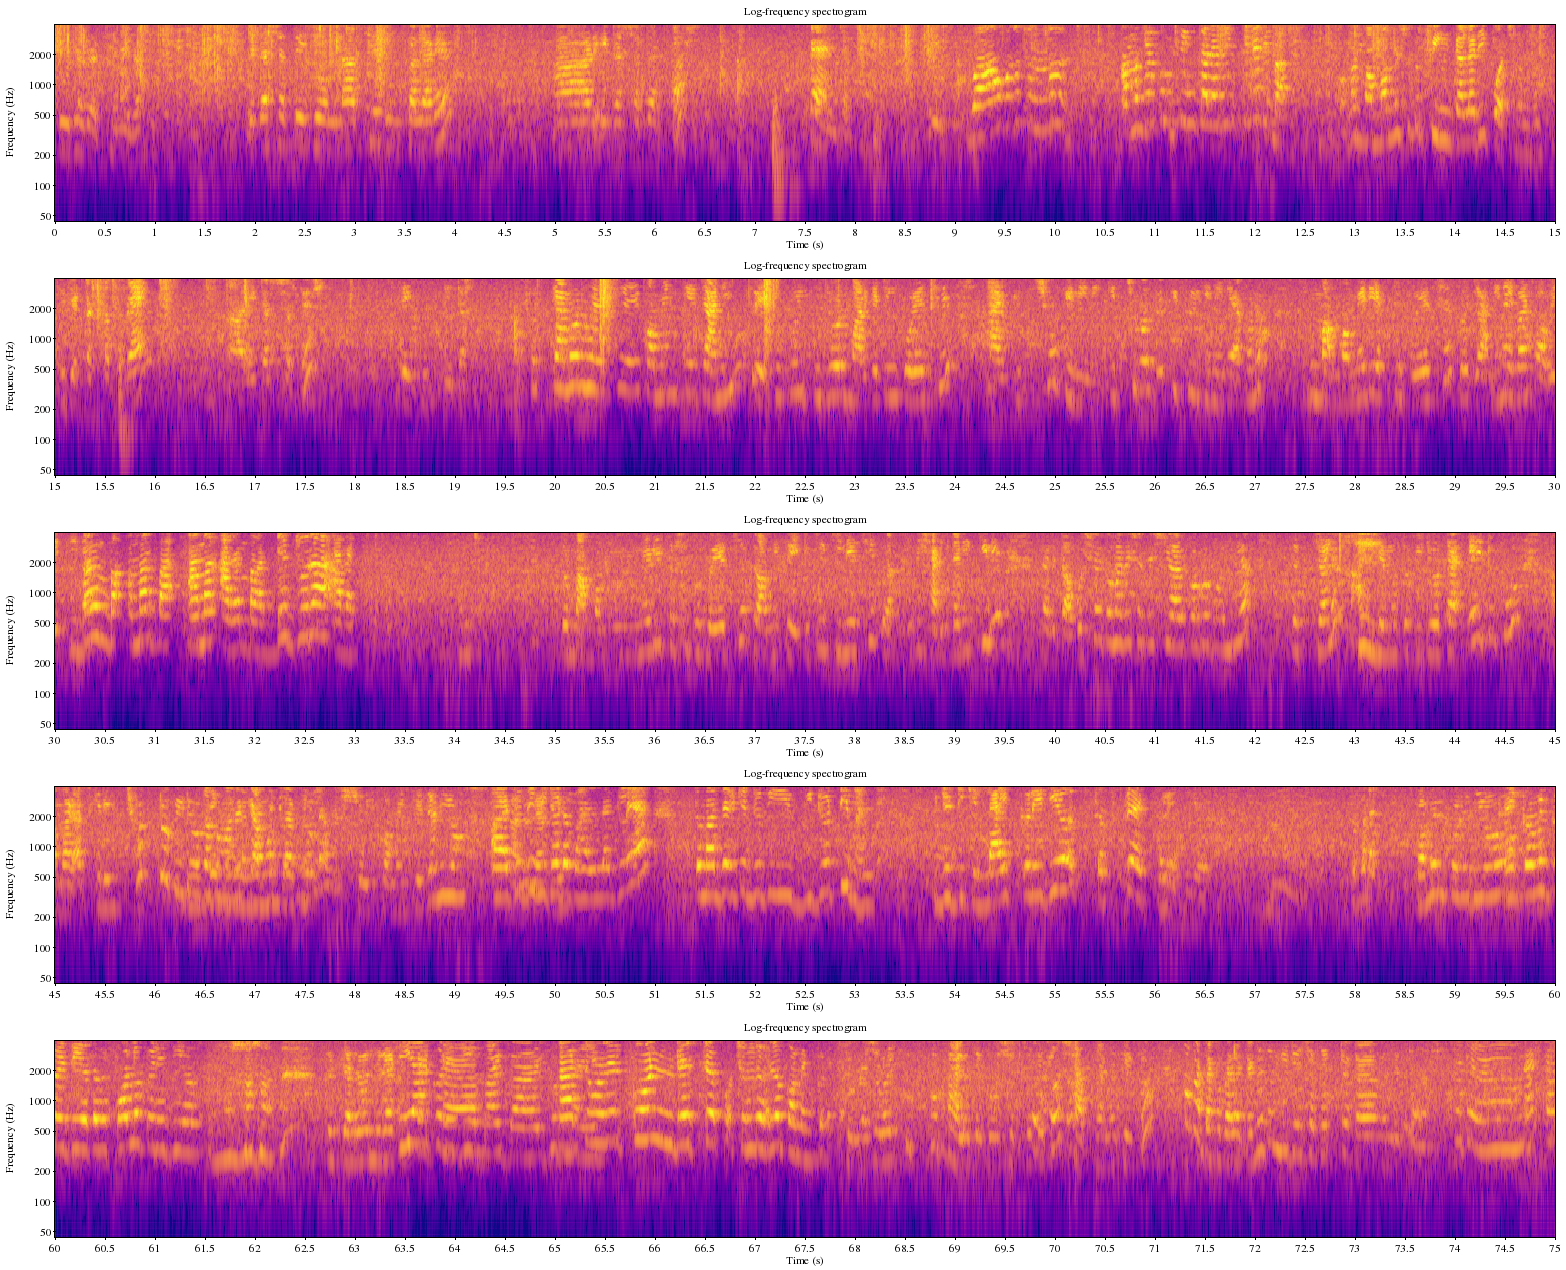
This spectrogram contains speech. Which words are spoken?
বোঝা যাচ্ছে না এটা এটার সাথে এই যে ওড়না আছে রুম কালারের আর এটার সাথে একটা প্যান্ট আছে। ওয়াও কত সুন্দর। আমাকে এরকম পিঙ্ক কালারের কিনে দিবা? আমার মামামের শুধু পিঙ্ক কালারই পছন্দ। এই যে একটা একটা প্যান্ট আর এটার সাথে এই কুর্তিটা। তো কেমন হয়েছে এই কমেন্টে জানিও। তো এটুকুই পুজোর মার্কেটিং করেছি আর কিচ্ছু কিনিনি। কিচ্ছু বলতে কিছুই কিনিনি এখনও। শুধু মাম্মামেরই একটু হয়েছে তো জানি না এবার হবে কি না। আমার আমার আর বার্থডে জোড়া আর একটা। তো মাম্মামেরই তো শুধু হয়েছে তো আমি তো এটুকুই কিনেছি। তো আমি যদি শাড়ি টাড়ি কিনি তাহলে তো অবশ্যই তোমাদের সাথে শেয়ার করব বন্ধুরা। তো চলো আজকের মতো ভিডিওটা এইটুকু। আমার আজকের এই ছোট্ট ভিডিওটা তোমাদের কেমন লাগল অবশ্যই কমেন্টে জানিও। আর যদি ভিডিওটা ভালো লাগলে তোমাদেরকে যদি ভিডিওটি ভালো লাগে ভিডিওটিকে লাইক করে দিও সাবস্ক্রাইব করে দিও। তারপরে? কমেন্ট করে দিও। কমেন্ট করে দিও তবে ফলো করে দিও। তো চলো বন্ধুরা Share করে দিও। বাই বাই আর তোমাদের কোন ড্রেসটা পছন্দ হলো কমেন্ট করে তোমরা সবাই খুব খুব ভালো থেকো সুস্থ থেকো সাবধানে থেকো। আবার দেখো বেলাটা নতুন ভিডিওর সাথে। Tata tata. টাটা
